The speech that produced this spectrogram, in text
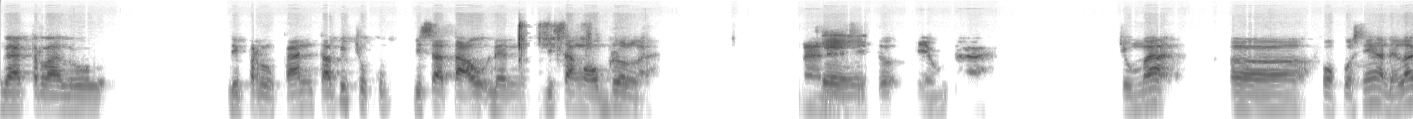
nggak terlalu diperlukan tapi cukup bisa tahu dan bisa ngobrol lah. Nah okay. dari situ ya udah. Cuma uh, fokusnya adalah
